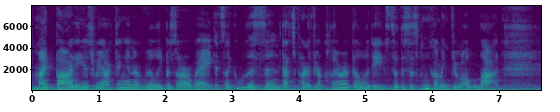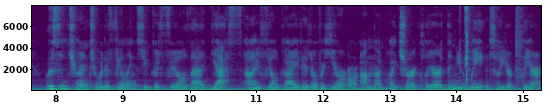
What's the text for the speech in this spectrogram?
my body is reacting in a really bizarre way. It's like, listen, that's part of your clair ability. So this has been coming through a lot. Listen to your intuitive feelings. You could feel that, yes, I feel guided over here, or I'm not quite sure clear. Then you wait until you're clear.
